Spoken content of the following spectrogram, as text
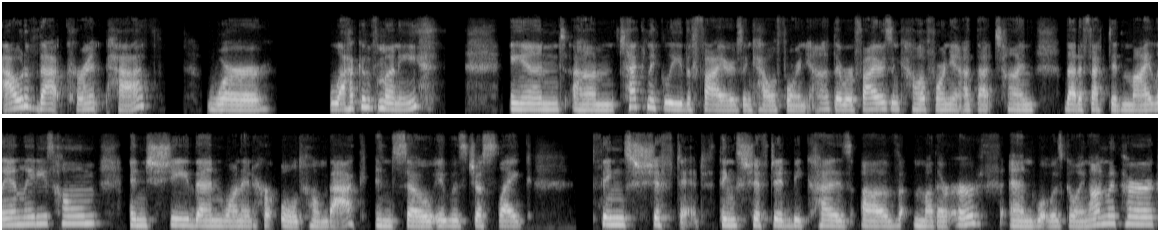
out of that current path were lack of money and um, technically the fires in California. There were fires in California at that time that affected my landlady's home, and she then wanted her old home back. And so it was just like, things shifted. Things shifted because of Mother Earth and what was going on with her.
